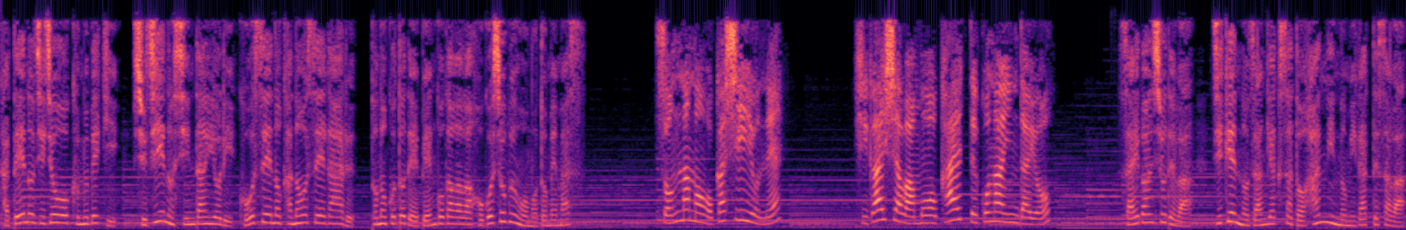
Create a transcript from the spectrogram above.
家庭の事情を組むべき、主治医の診断より更生の可能性がある、とのことで弁護側は保護処分を求めます。そんなのおかしいよね。被害者はもう帰ってこないんだよ。裁判所では、事件の残虐さと犯人の身勝手さは、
